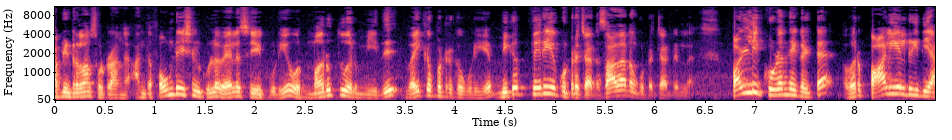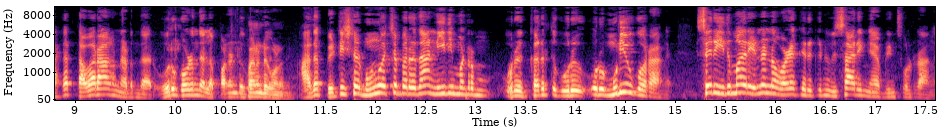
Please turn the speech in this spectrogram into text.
அப்படின்றலாம் சொல்றாங்க. அந்த ஃபவுண்டேஷனுக்குள்ள வேலை செய்யக்கூடிய ஒரு மருத்துவர் மீது வைக்கப்பட்டிருக்கக்கூடிய மிகப்பெரிய குற்றச்சாட்டு சாதாரண குற்றச்சாட்டு இல்ல. பள்ளி குழந்தைகள்கிட்ட அவர் பாலியல் ரீதியாக தவறாக நடந்தார். ஒரு குழந்தை இல்ல பன்னெண்டு பன்னெண்டு குழந்தை. அதை பெட்டிஷனர் முன் வச்ச பிறகுதான் நீதிமன்றம் ஒரு கருத்துக்கு ஒரு ஒரு முடிவுக்கு வராங்க. சரி இது மாதிரி என்னென்ன வழக்கு இருக்குன்னு விசாரிங்க அப்படின்னு சொல்றாங்க.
